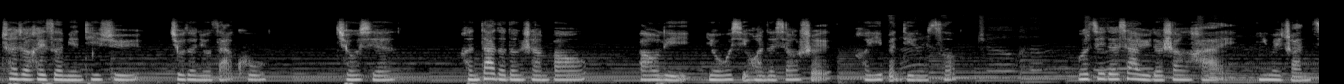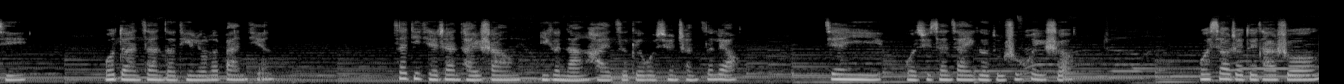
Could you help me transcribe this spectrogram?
穿着黑色棉 T 恤、旧的牛仔裤、球鞋，很大的登山包，包里有我喜欢的香水和一本地图册。我记得下雨的上海，因为转机，我短暂的停留了半天。在地铁站台上，一个男孩子给我宣传资料，建议我去参加一个读书会社。我笑着对他说：“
